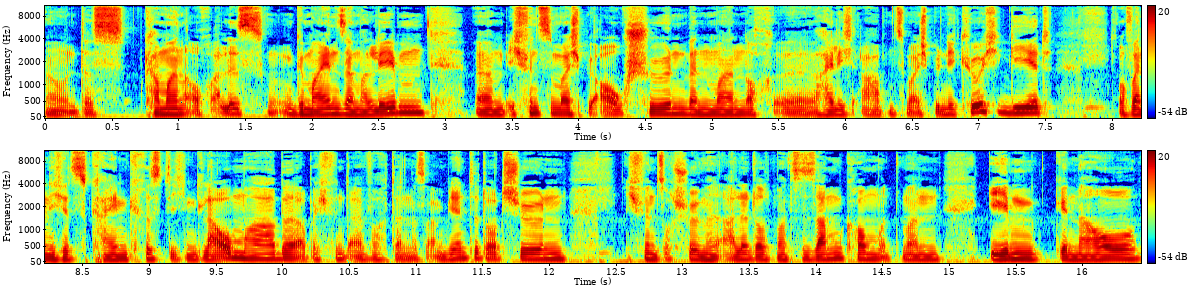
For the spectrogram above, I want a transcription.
Und das kann man auch alles gemeinsam erleben. Ähm, ich finde es zum Beispiel auch schön, wenn man noch äh, Heiligabend zum Beispiel in die Kirche geht, auch wenn ich jetzt keinen christlichen Glauben habe, aber ich finde einfach dann das Ambiente dort schön. Ich finde es auch schön, wenn alle dort mal zusammenkommen und man eben genau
